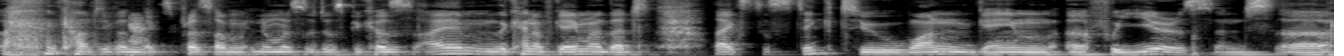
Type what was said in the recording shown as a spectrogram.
I can't even express how enormous it is because I am the kind of gamer that likes to stick to one game uh, for years and uh,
